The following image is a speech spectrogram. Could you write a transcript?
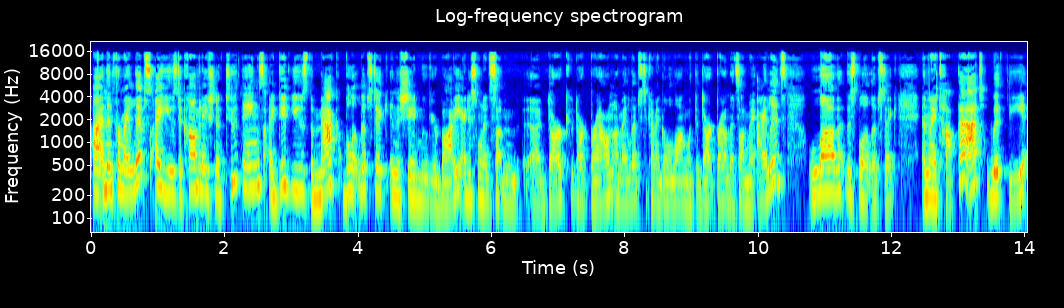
Uh, and then for my lips, I used a combination of two things. I did use the MAC Bullet Lipstick in the shade Move Your Body. I just wanted something uh, dark, dark brown on my lips to kind of go along with the dark brown that's on my eyelids. Love this bullet lipstick. And then I top that with the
